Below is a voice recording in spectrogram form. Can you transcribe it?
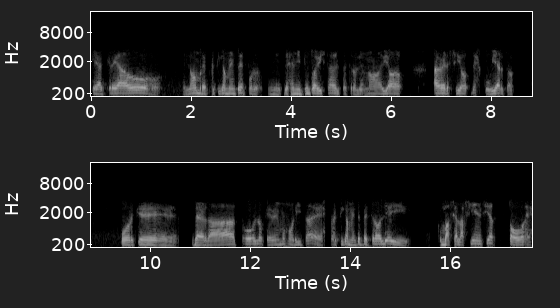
que ha creado el hombre. Prácticamente, por desde mi punto de vista, el petróleo no debió haber sido descubierto. Porque de verdad todo lo que vemos ahorita es prácticamente petróleo y con base a la ciencia todo es,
